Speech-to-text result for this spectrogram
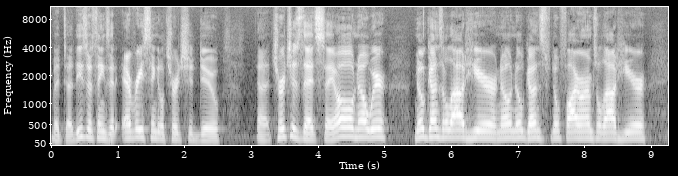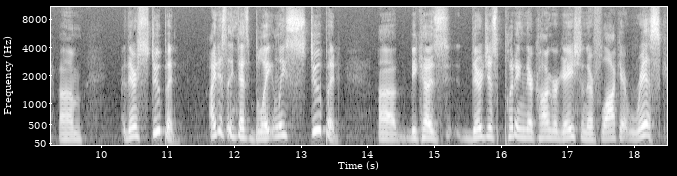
But uh, these are things that every single church should do. Uh, churches that say, "Oh no, we're no guns allowed here. No, no guns, no firearms allowed here," um, they're stupid. I just think that's blatantly stupid uh, because they're just putting their congregation, their flock, at risk,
